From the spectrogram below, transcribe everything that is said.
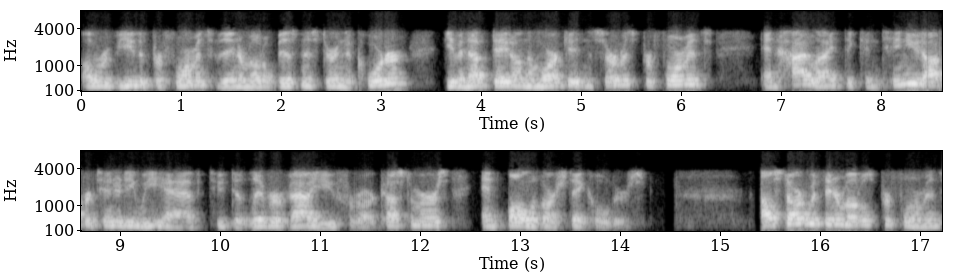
I'll review the performance of the intermodal business during the quarter, give an update on the market and service performance, and highlight the continued opportunity we have to deliver value for our customers and all of our stakeholders. I'll start with intermodal's performance.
